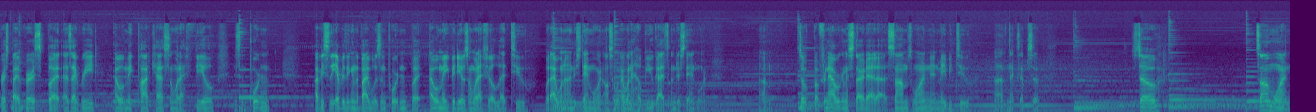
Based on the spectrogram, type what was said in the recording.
verse by verse, but as I read, I will make podcasts on what I feel is important. Obviously, everything in the Bible is important, but I will make videos on what I feel led to, what I want to understand more, and also what I want to help you guys understand more. Um, so, but for now, we're going to start at uh, Psalms 1 and maybe 2 uh, next episode. So, Psalm 1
